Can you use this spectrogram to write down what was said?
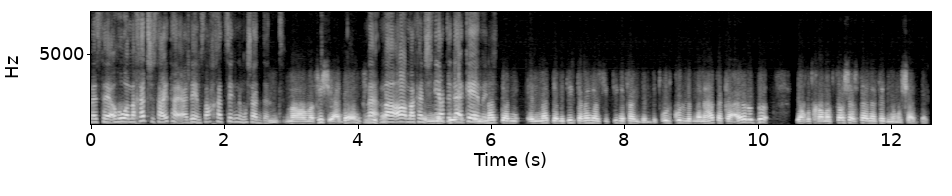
بس هو ما خدش ساعتها إعدام صح؟ خد سجن مشدد. ما هو ما فيش إعدام ما فيها ما آه ما كانش فيه اعتداء كامل. المادة الماده 268 يا فندم بتقول كل من هتك عرض ياخد 15 سنة سجن مشدد.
